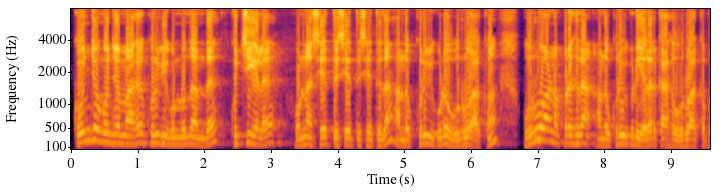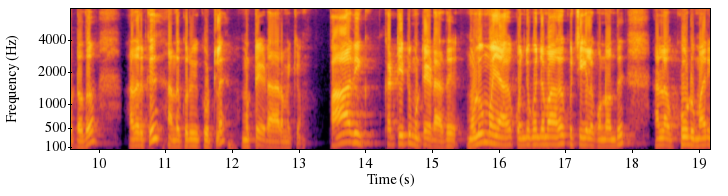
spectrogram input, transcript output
கொஞ்சம் கொஞ்சமாக குருவி கொண்டு வந்து அந்த குச்சிகளை ஒன்றா சேர்த்து சேர்த்து சேர்த்து தான் அந்த குருவி கூட உருவாக்கும். உருவான பிறகு தான் அந்த குருவி கூட எதற்காக உருவாக்கப்பட்டதோ அதற்கு அந்த குருவி கூட்டில் முட்டையிட ஆரம்பிக்கும். பாதி கட்டிட்டு முட்டையிடாது. முழுமையாக கொஞ்சம் கொஞ்சமாக குச்சிகளை கொண்டு வந்து நல்லா கூடு மாதிரி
